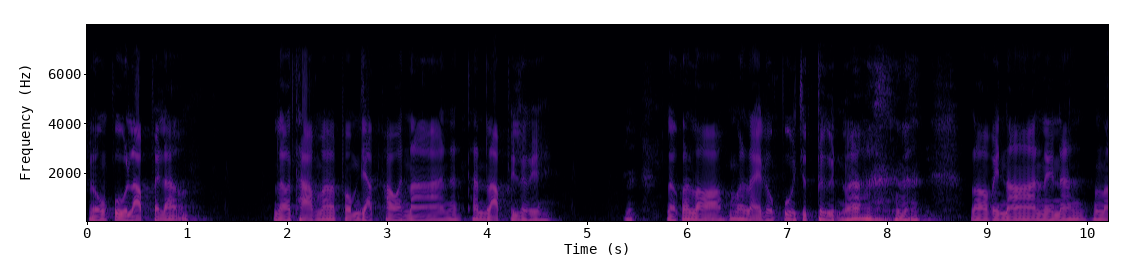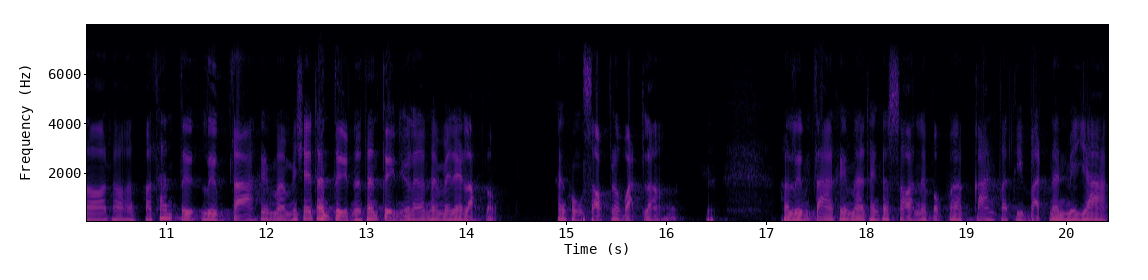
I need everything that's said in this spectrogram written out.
หลวงปู่หลับไปแล้ว เราถามว่าผมอยากภาวนานะท่านหลับไปเลยเราก็รอเมื่อไหร่หลวงปู่จะตื่นว่ารอไปนานเลยนะรอรอพอท่านตื่นลืมตาขึ้นมา ไม่ใช่ท่านตื่นนะท่านตื่นอยู่แล้ว ท่านไม่ได้หลับหรอกท่านคงสอบประวัติแล้ว พอลืมตาขึ้นมาท่านก็สอนเลยบอกว่าการปฏิบัตินั้นไม่ยาก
